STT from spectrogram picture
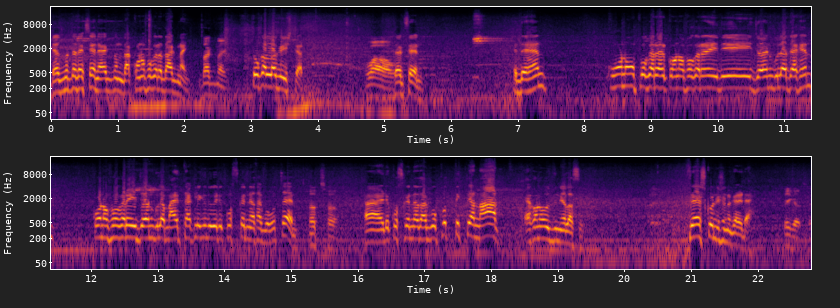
ড্যাশবোর্ডটা দেখছেন? একদম দাগ কোনো প্রকারের দাগ নাই। দাগ নাই। টোকার লগে স্টার দেখছেন? দেখেন কোনো প্রকারের কোনো প্রকারের এই যে এই জয়েন্টগুলো দেখেন কোনো প্রকারের এই জয়েন্টগুলো মায়ের থাকলে কিন্তু এটি কোসকান না থাকব বুঝছেন? আচ্ছা। হ্যাঁ এটি কোসকান না থাকব প্রত্যেকটা নাট এখনও অরিজিনাল আছে। ফ্রেশ কন্ডিশনের গাড়িটা। ঠিক আছে।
